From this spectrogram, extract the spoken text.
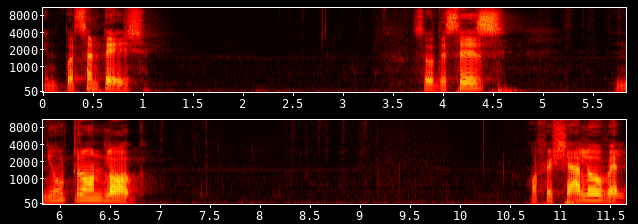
In percentage. So, this is neutron log of a shallow well.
